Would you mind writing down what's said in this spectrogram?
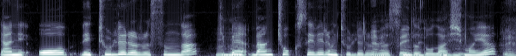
yani o e, türler arasında ki Hı-hı. ben, ben çok severim türler evet, arasında belli. dolaşmayı. Evet.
